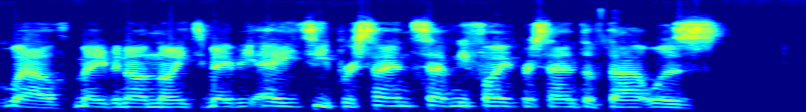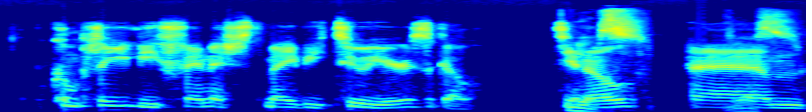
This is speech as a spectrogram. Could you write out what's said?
well, maybe not ninety, maybe eighty percent, seventy five percent of that was completely finished, maybe two years ago. You Yes. know, Yes. um,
